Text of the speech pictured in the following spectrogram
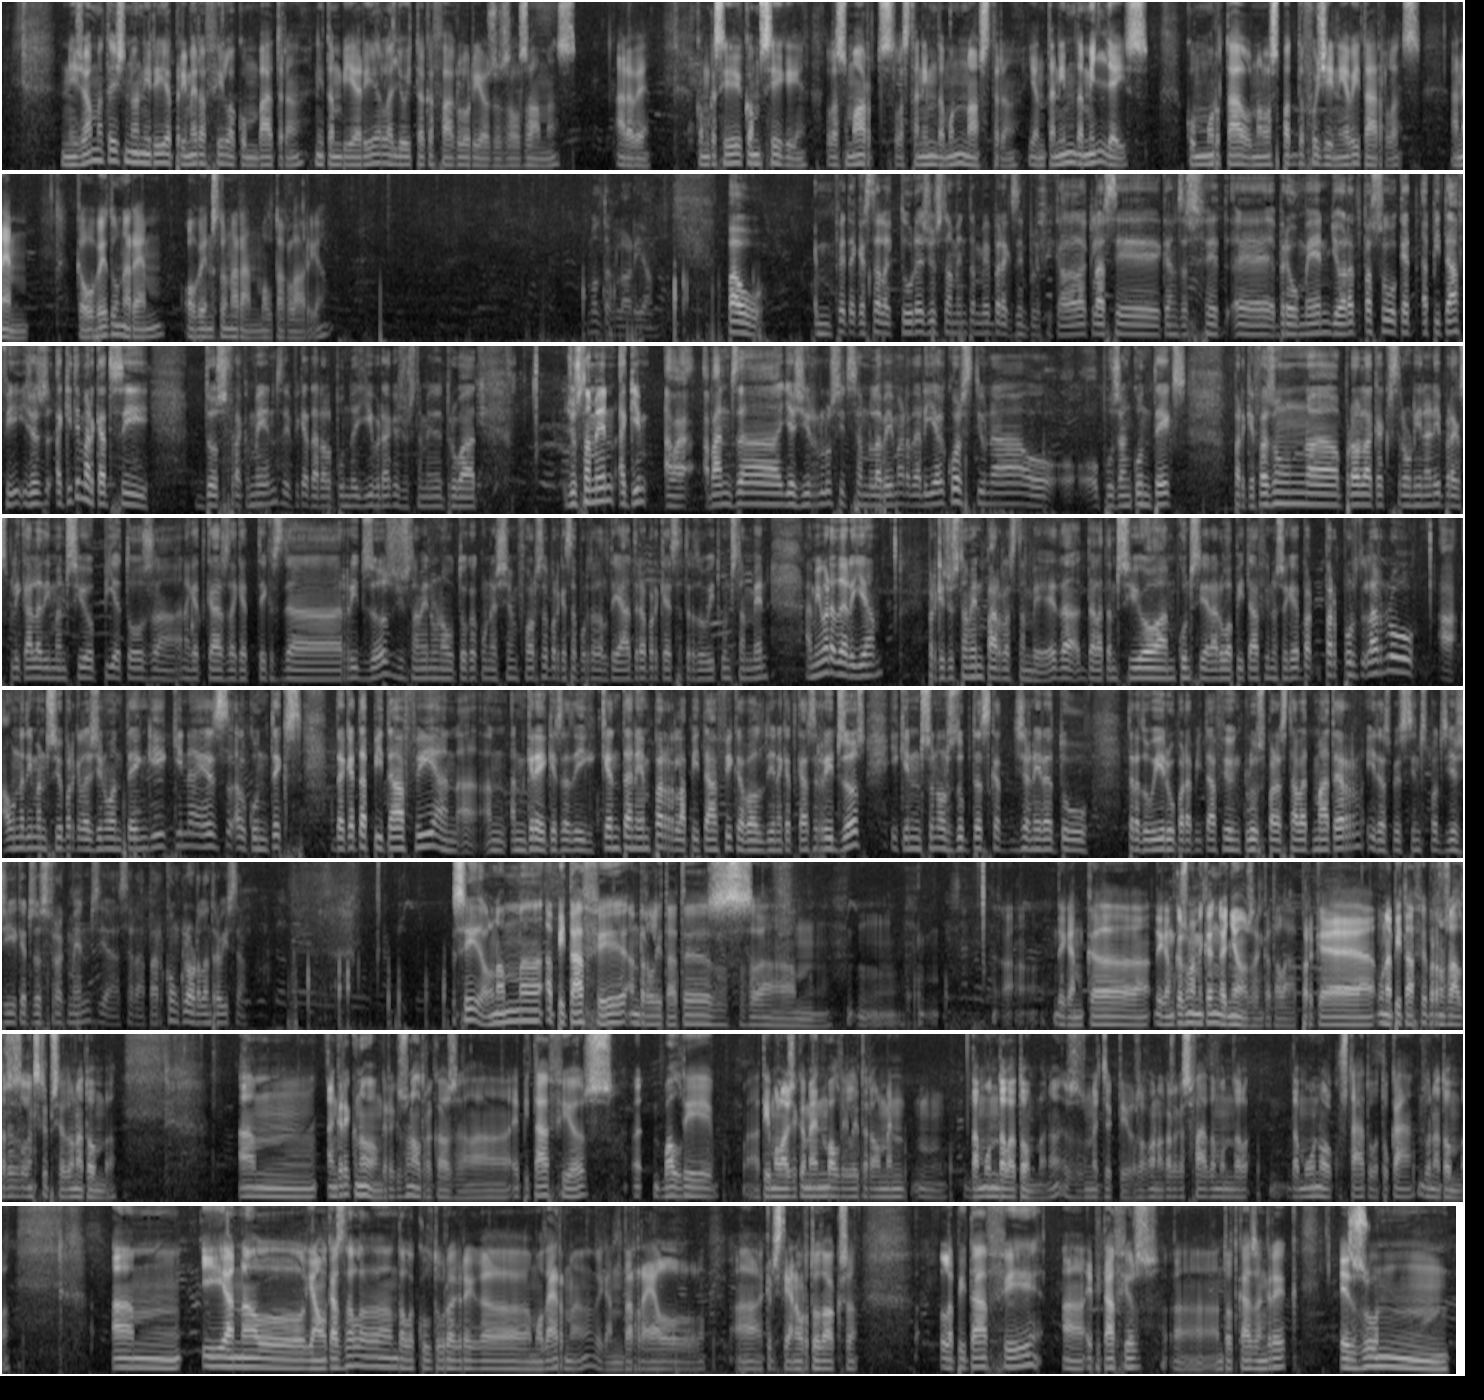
ni jo mateix no aniria a primera fila a combatre, ni t'enviaria la lluita que fa gloriosos els homes. Ara bé, com que sigui com sigui, les morts les tenim damunt nostre i en tenim de mil lleis, que un mortal no les pot defugir ni evitar-les, anem, que o bé donarem o bé ens donaran molta glòria. Molta glòria. Pau, hem fet aquesta lectura justament també per exemplificar la classe que ens has fet eh, breument. Jo ara et passo aquest epitafi. Jo, aquí t'he marcat sí, dos fragments, he ficat ara al punt de llibre que justament he trobat Justament aquí, abans de llegir-lo, si et sembla bé, m'agradaria qüestionar o, o, o posar en context perquè fas un uh, pròleg extraordinari per explicar la dimensió pietosa, en aquest cas, d'aquest text de Rizzos, justament un autor que coneixem força perquè s'ha portat al teatre, perquè s'ha traduït constantment. A mi m'agradaria perquè justament parles també eh, de, de l'atenció en considerar-ho epitafi, no sé què, per, per portar-lo a, a una dimensió perquè la gent ho entengui, quin és el context d'aquest epitafi en, en, en grec, és a dir, què entenem per l'epitafi, que vol dir en aquest cas ritzos, i quins són els dubtes que et genera tu traduir-ho per epitafi o inclús per estabat mater, i després si ens pots llegir aquests dos fragments ja serà per concloure l'entrevista. Sí, el nom epitafi en realitat és Uh, diguem, que, diguem que és una mica enganyós en català, perquè un epitafi per nosaltres és la inscripció d'una tomba. Um, en grec no, en grec és una altra cosa. Uh, epitafios uh, vol dir, etimològicament vol dir literalment mm, damunt de la tomba, no? és un adjectiu, és alguna cosa que es fa damunt, de, damunt o al costat o a tocar d'una tomba. Um, i, en el, I en el cas de la, de la cultura grega moderna, diguem, d'arrel uh, cristiana ortodoxa, l'epitafi, uh, epitafios, uh, en tot cas en grec, és un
